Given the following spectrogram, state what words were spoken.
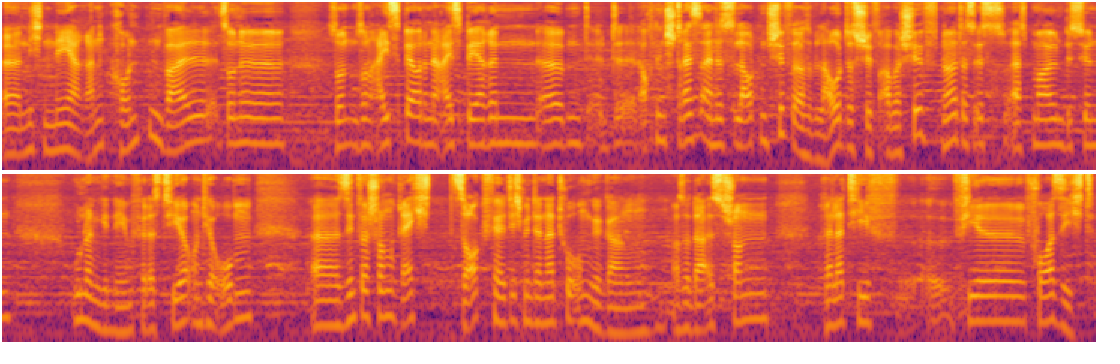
äh, nicht näher ran konnten, weil so eine so ein, so ein Eisbär oder eine Eisbärin ähm, auch den Stress eines lauten Schiffes, also lautes Schiff, aber Schiff, ne, das ist erstmal ein bisschen unangenehm für das Tier. Und hier oben äh, sind wir schon recht sorgfältig mit der Natur umgegangen. Also da ist schon relativ äh, viel Vorsicht.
